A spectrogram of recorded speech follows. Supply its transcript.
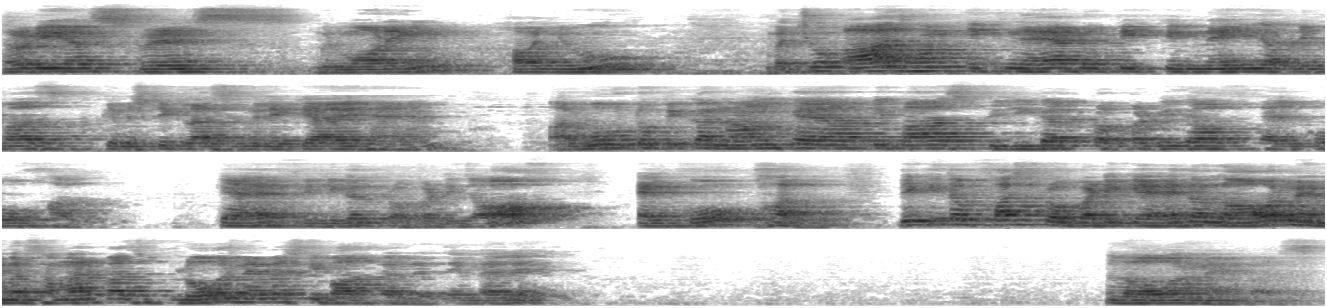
Hello dear students good morning how are you बच्चों, आज हम एक नया टॉपिक एक नई अपने पास केमिस्ट्री क्लासेस में लेके आए हैं। और वो टॉपिक का नाम क्या है आपके पास? फ़िज़िकल प्रॉपर्टीज़ ऑफ़ एल्कोहल क्या है? फ़िज़िकल प्रॉपर्टीज़ ऑफ़ एल्कोहल देखिए द फ़र्स्ट प्रॉपर्टी क्या है? द लोअर मेंबर्स हमारे पास लोअर मेंबर्स की बात कर लेते हैं पहले। लोअर मेंबर्स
